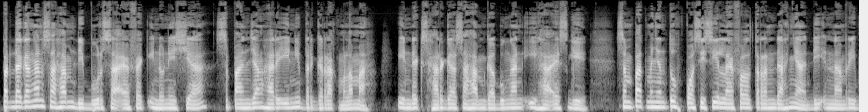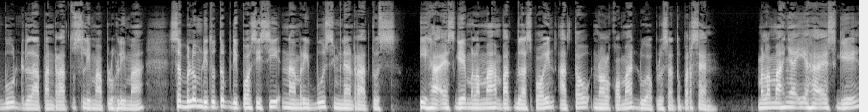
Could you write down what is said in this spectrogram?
Perdagangan saham di Bursa Efek Indonesia sepanjang hari ini bergerak melemah indeks harga saham gabungan IHSG sempat menyentuh posisi level terendahnya di 6.855 sebelum ditutup di posisi 6.900. IHSG melemah 14 poin atau 0,21 persen. Melemahnya IHSG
